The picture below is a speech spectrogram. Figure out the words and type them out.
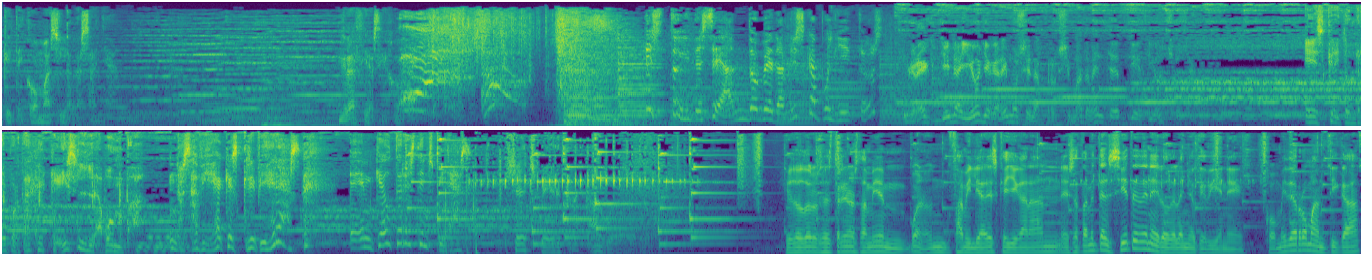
que te comas la lasaña. Gracias, hijo. Estoy deseando ver a mis capullitos. Greg, Gina y yo llegaremos en aproximadamente 18 He escrito un reportaje que es la bomba. No sabía que escribieras. ¿En qué autores te inspiras? Shakespeare, Krakauer. Y otro de los estrenos también, bueno, familiares que llegarán exactamente el 7 de enero del año que viene. Comedia romántica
